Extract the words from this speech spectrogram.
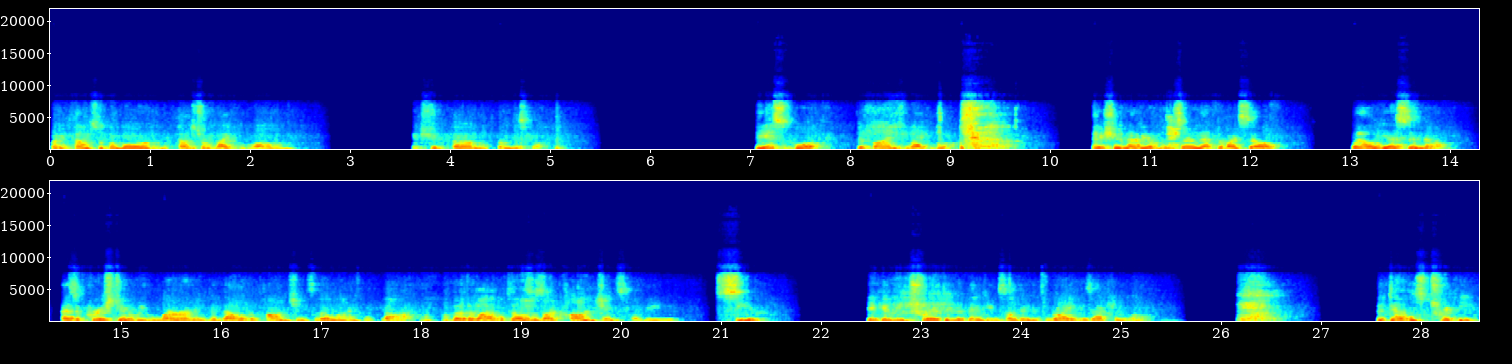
when it comes to the Lord, when it comes to right and wrong, it should come from this book. This book defines right and wrong. They should not I be able to discern that for myself. Well, yes and no. As a Christian, we learn and develop a conscience that aligns with God. But the Bible tells us our conscience can be seared. It can be tricked into thinking something that's right is actually wrong. Devil's tricky.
